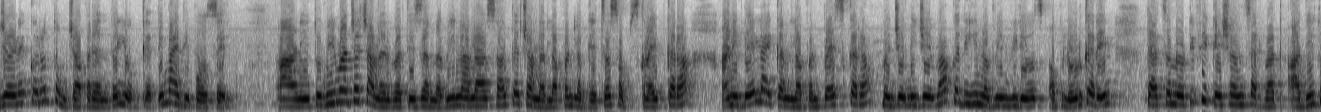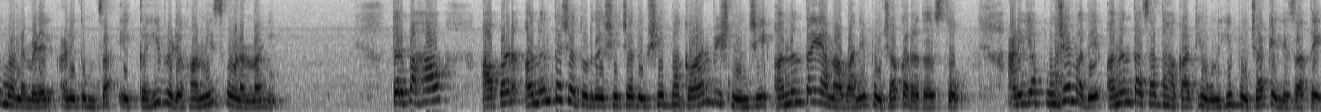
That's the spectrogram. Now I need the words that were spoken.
जेणेकरून तुमच्यापर्यंत योग्य ती माहिती पोहोचेल. आणि तुम्ही माझ्या चॅनलवरती जर नवीन आला असाल तर चॅनलला पण लगेच सबस्क्राईब करा आणि बेल आयकनला पण प्रेस करा. म्हणजे मी जेव्हा कधीही नवीन व्हिडिओज अपलोड करेन त्याचं नोटिफिकेशन सर्वात आधी तुम्हाला मिळेल आणि तुमचा एकही व्हिडिओ हा मिस होणार नाही. तर पहा आपण अनंत चतुर्दशीच्या दिवशी भगवान विष्णूंची अनंत या नावाने पूजा करत असतो. आणि या पूजेमध्ये अनंताचा धागा ठेवून ही पूजा केली जाते.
